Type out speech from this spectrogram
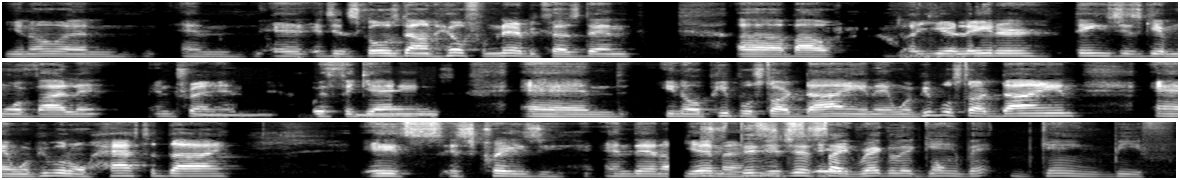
you know and and it, it just goes downhill from there because then uh, about a year later things just get more violent in Trenton with the gangs and you know people start dying and when people start dying and when people don't have to die it's it's crazy and then uh, yeah man this is just it- like regular gang ba- gang beef.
